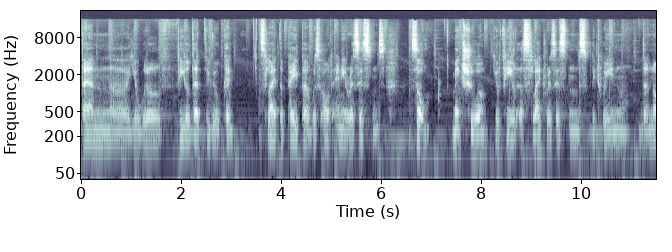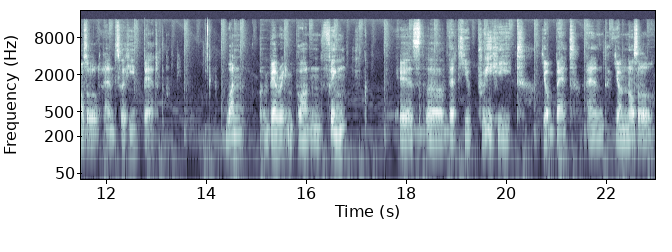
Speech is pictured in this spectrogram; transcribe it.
then uh, you will feel that you can slide the paper without any resistance. So make sure you feel a slight resistance between the nozzle and the heat bed. One very important thing is uh, that you preheat your bed and your nozzle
